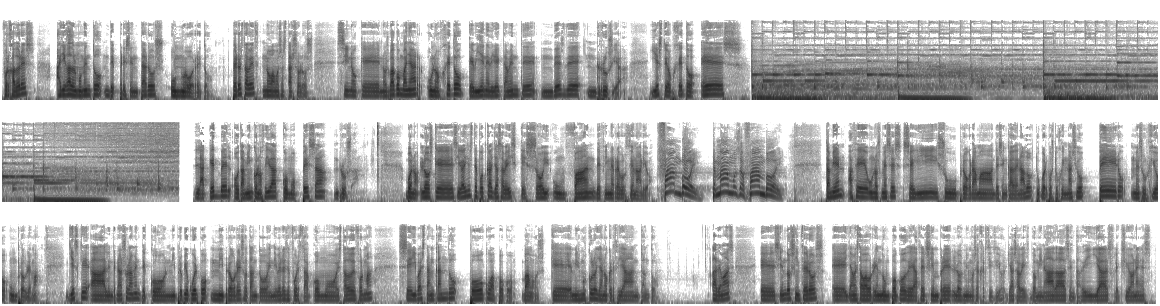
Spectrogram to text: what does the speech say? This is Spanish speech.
Forjadores, ha llegado el momento de presentaros un nuevo reto. Pero esta vez no vamos a estar solos, sino que nos va a acompañar un objeto que viene directamente desde Rusia. Y este objeto es... la kettlebell o también conocida como pesa rusa. Bueno, los que sigáis este podcast ya sabéis que soy un fan de fitness revolucionario. Fanboy, tomamos a fanboy. También hace unos meses seguí su programa desencadenado, Tu cuerpo es tu gimnasio, pero me surgió un problema. Y es que al entrenar solamente con mi propio cuerpo, mi progreso tanto en niveles de fuerza como estado de forma se iba estancando poco a poco. Vamos, que mis músculos ya no crecían tanto. Además, eh, siendo sinceros, eh, ya me estaba aburriendo un poco de hacer siempre los mismos ejercicios. Ya sabéis, dominadas, sentadillas, flexiones.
